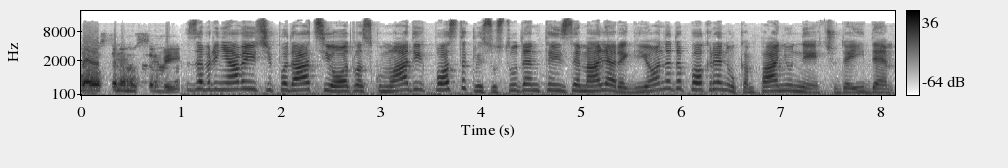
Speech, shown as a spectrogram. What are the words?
da ostanemo u Srbiji. Zabrinjavajući podaci o odlasku mladih postakli su studente iz zemalja regiona da pokrenu kampanju Neću da idem.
